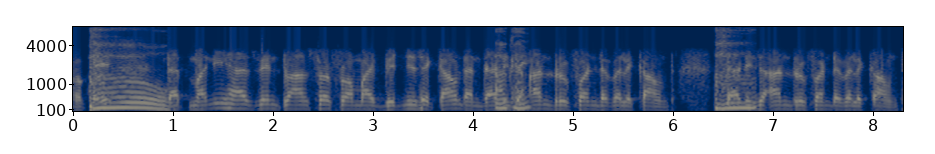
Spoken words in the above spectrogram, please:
Okay? Oh, That money has been transferred from my business account, and that is Okay. an unrefundable account. That oh. is an unrefundable account.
